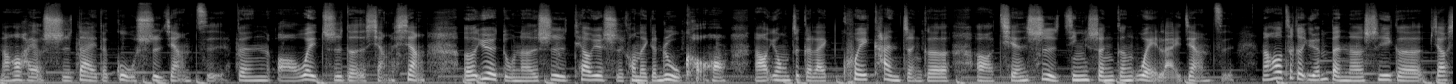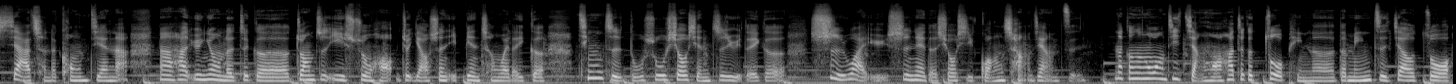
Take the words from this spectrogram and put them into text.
然后还有时代的故事这样子，跟呃未知的想象。而阅读呢是跳跃时空的一个入口哈，然后用这个来窥看整个呃前世今生跟未来这样子。然后这个原本呢是一个比较下沉的空间呐，那它运用了这个装置艺术哈，就摇身一变成为了一个亲子读书休闲之余的一个室外语。室内的休息广场这样子。那刚刚忘记讲哦，他这个作品呢的名字叫做《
